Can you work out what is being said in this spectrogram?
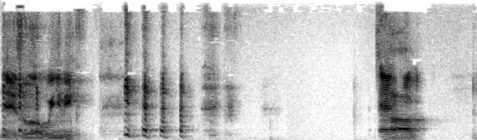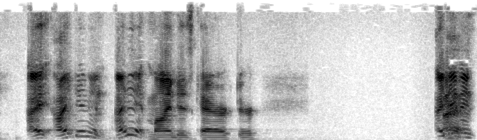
Yeah, he's a little weenie. and Uh, he, I I didn't I didn't mind his character. I I- didn't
